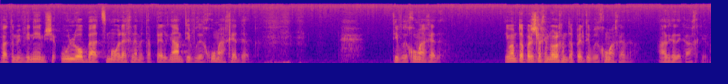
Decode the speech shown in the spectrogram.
ואתם מבינים שהוא לא בעצמו הולך למטפל גם, תברחו מהחדר. תברחו מהחדר. אם המטפל שלכם לא הולך למטפל, תברחו מהחדר. עד כדי כך, כאילו.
